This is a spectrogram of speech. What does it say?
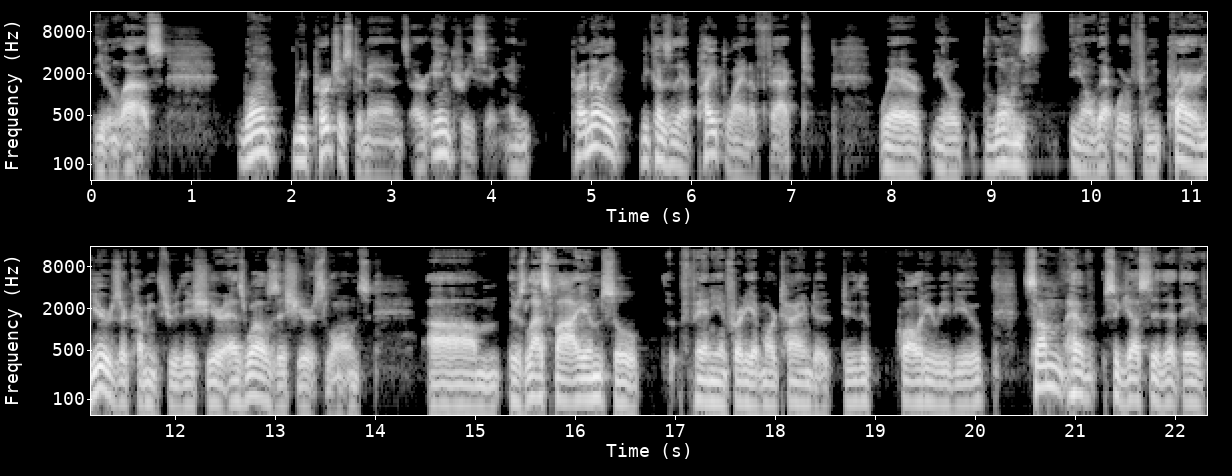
even less, loan repurchase demands are increasing and primarily because of that pipeline effect where, you know, loans, you know, that were from prior years are coming through this year as well as this year's loans. Um, there's less volume. So Fannie and Freddie have more time to do the quality review. Some have suggested that they've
